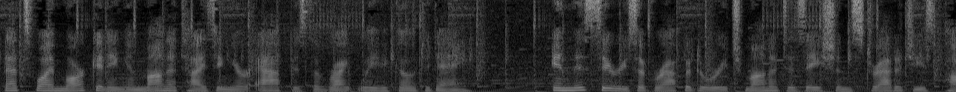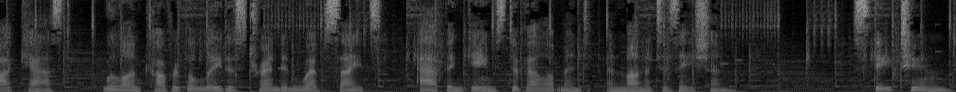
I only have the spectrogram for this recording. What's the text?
That's why marketing and monetizing your app is the right way to go today. In this series of RapidReach Monetization Strategies podcast, we'll uncover the latest trend in websites, app and games development, and monetization. Stay tuned.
